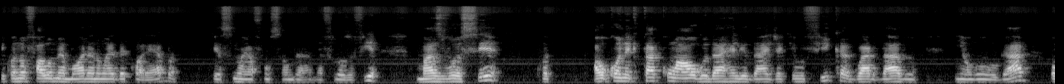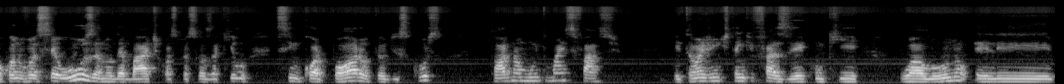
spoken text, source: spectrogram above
e quando eu falo memória não é decoreba, porque essa não é a função da, da filosofia, mas você, ao conectar com algo da realidade, aquilo fica guardado em algum lugar, ou quando você usa no debate com as pessoas, aquilo se incorpora ao teu discurso, torna muito mais fácil. Então a gente tem que fazer com que o aluno ele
